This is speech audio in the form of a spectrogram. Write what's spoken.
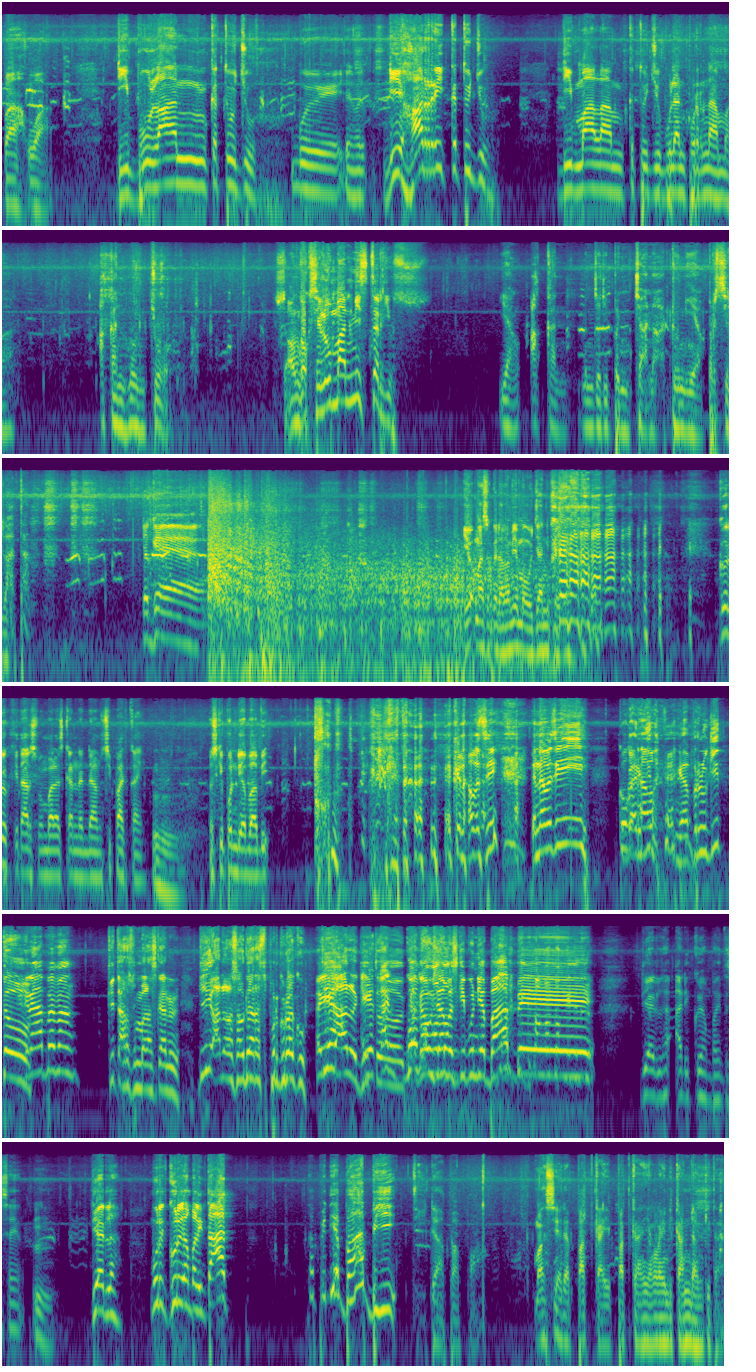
Bahwa di bulan ketujuh Di hari ketujuh Di malam ketujuh bulan purnama Akan muncul Songgok siluman misterius Yang akan menjadi bencana dunia persilatan Joget. Yuk masuk ke dalam ya mau hujan. Guru, kita harus membalaskan dendam si Patkai. Hmm. Meskipun dia babi. Kita- Kenapa sih? Kenapa sih? Kok Bukan gitu, nggak perlu gitu Kenapa emang? Kita harus membalaskan Dia adalah saudara seperguruanku Iya, Dia adalah iya gitu kan, gua mau usah meskipun dia babe Dia adalah adikku yang paling tersayang. Hmm. Dia adalah murid guru yang paling taat. Tapi dia babi. Tidak apa-apa. Masih ada patkai-patkai yang lain di kandang kita.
